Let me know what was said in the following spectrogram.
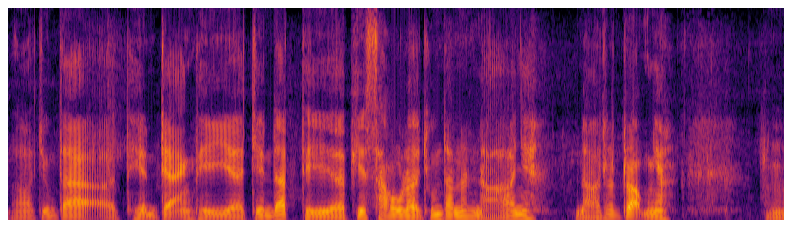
Đó, chúng ta ở hiện trạng thì à, trên đất thì à, phía sau là chúng ta nó nở nha, nở rất rộng nha. Ừ.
